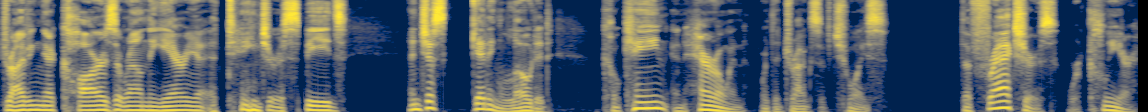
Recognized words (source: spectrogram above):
driving their cars around the area at dangerous speeds, and just getting loaded. Cocaine and heroin were the drugs of choice. the fractures were clear.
